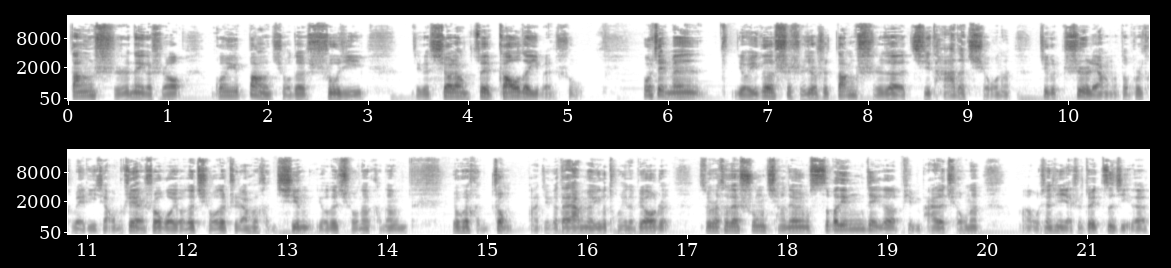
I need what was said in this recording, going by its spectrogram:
当时那个时候关于棒球的书籍这个销量最高的一本书。不过这里面有一个事实，就是当时的其他的球呢，这个质量呢都不是特别理想。我们之前也说过，有的球的质量会很轻，有的球呢可能又会很重啊，这个大家没有一个统一的标准。所以说他在书中强调用斯伯丁这个品牌的球呢，啊，我相信也是对自己的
